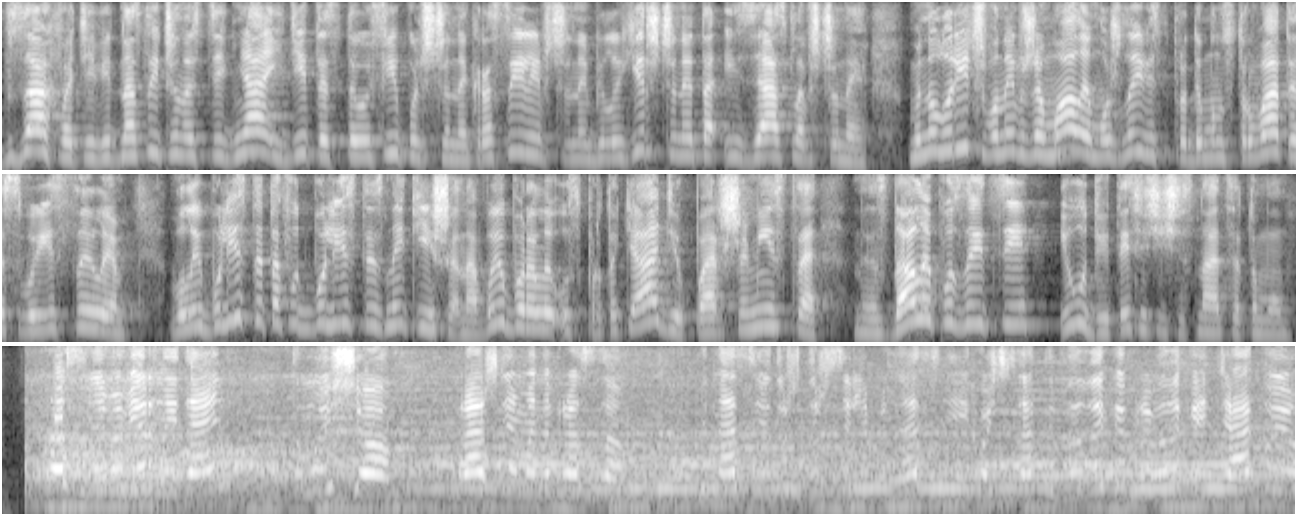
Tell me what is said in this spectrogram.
В захваті від насиченості дня і діти з Теофіпольщини, Красилівщини, Білогірщини та Ізяславщини. Минулоріч вони вже мали можливість продемонструвати свої сили. Волейболісти та футболісти з Нетішина вибороли у Спартакіаді перше місце, не здали позиції і у 2016-му. Просто неймовірний день, тому що враження в мене просто піднесені, дуже дуже сильно піднесені. І хочу сказати велике, превелике дякую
